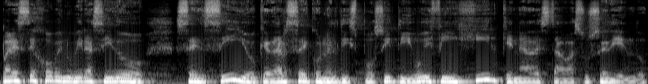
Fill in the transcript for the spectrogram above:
Para este joven hubiera sido sencillo quedarse con el dispositivo y fingir que nada estaba sucediendo.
